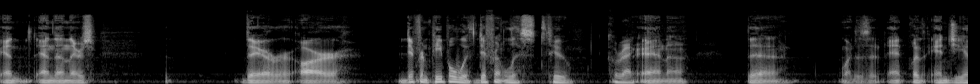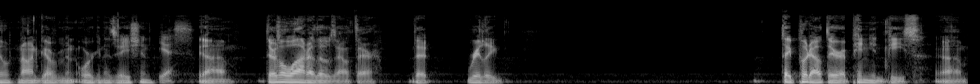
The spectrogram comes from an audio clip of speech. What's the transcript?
and and then there's there are different people with different lists too, Correct. and uh, the what is it? With NGO, non-government organization? Yes. um, there's a lot of those out there that really they put out their opinion piece, um,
